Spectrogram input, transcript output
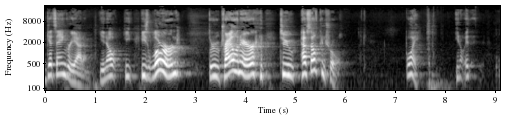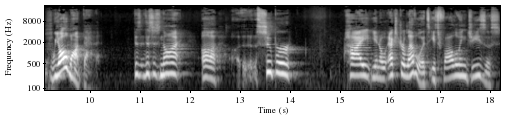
gets angry at him. You know, he, he's learned through trial and error to have self control. Boy, you know, it, we all want that. This, this is not uh, super high, you know, extra level. It's, it's following Jesus.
